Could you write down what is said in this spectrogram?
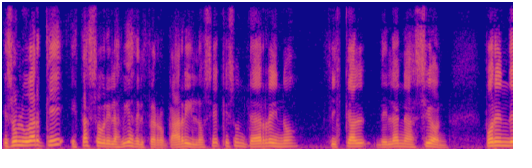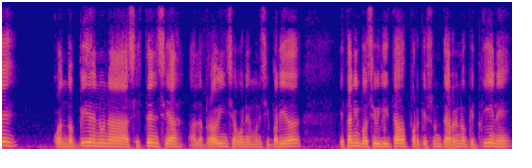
Es un lugar que está sobre las vías del ferrocarril, o sea que es un terreno fiscal de la nación. Por ende, cuando piden una asistencia a la provincia o a la municipalidad, están imposibilitados porque es un terreno que tiene,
